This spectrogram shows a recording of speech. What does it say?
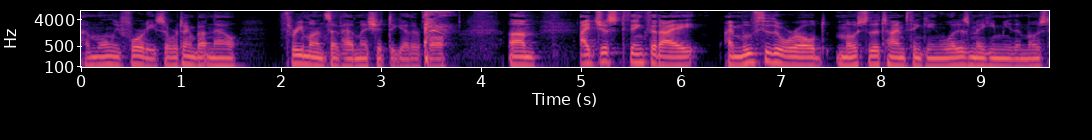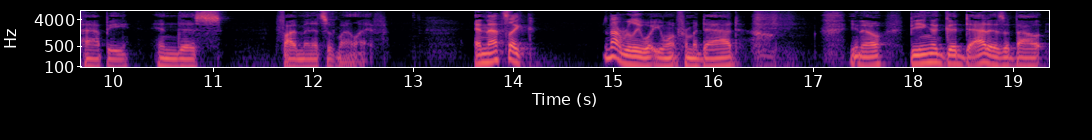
i'm only 40 so we're talking about now three months i've had my shit together paul. Um, i just think that i i move through the world most of the time thinking what is making me the most happy in this five minutes of my life and that's like not really what you want from a dad you know being a good dad is about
